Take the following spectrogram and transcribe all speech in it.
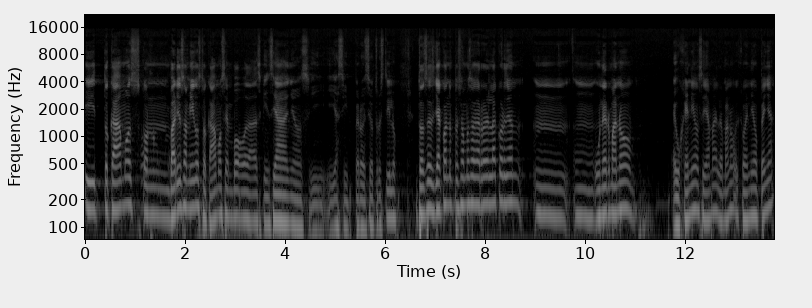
Y tocábamos con varios amigos, tocábamos en bodas, 15 años y, y así, pero ese otro estilo. Entonces ya cuando empezamos a agarrar el acordeón, mm, un, un hermano, Eugenio se llama el hermano, Eugenio Peña,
